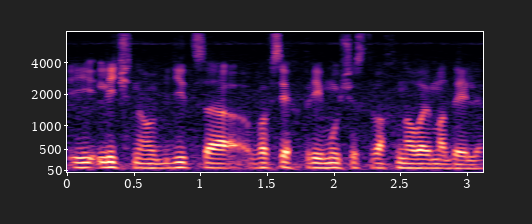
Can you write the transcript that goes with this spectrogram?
и лично убедиться во всех преимуществах новой модели.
